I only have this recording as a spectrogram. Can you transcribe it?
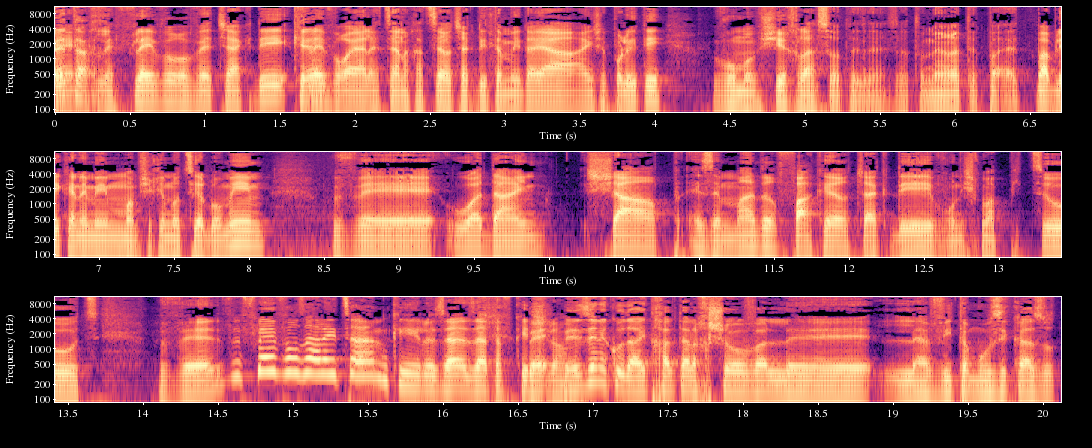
בטח. לפלייבור וצ'אק די, כן. פלייבור היה ליצן החצר, צ'אק די תמיד היה האיש הפוליטי, והוא ממשיך לעשות את זה. זאת אומרת, פאבליק אנמי ממשיכים להוציא אלבומים, והוא עדיין שרפ, איזה mother fucker צ'אק די, והוא נשמע פיצוץ, ופלייבור זה הליצן, כאילו, זה זה התפקיד שלו. באיזה נקודה התחלת לחשוב על אה, להביא את המוזיקה הזאת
